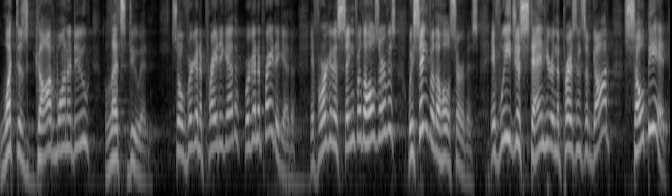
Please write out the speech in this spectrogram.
What does God want to do? Let's do it. So if we're going to pray together, we're going to pray together. If we're going to sing for the whole service, we sing for the whole service. If we just stand here in the presence of God, so be it.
